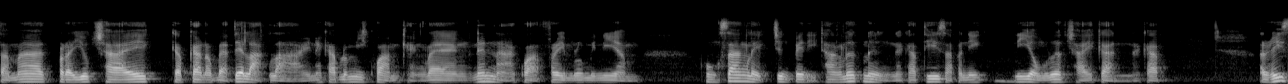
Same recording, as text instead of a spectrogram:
สามารถประยุกต์ใช้กับการออกแบบได้หลากหลายนะครับ และมีความแข็งแรงแน่นหนากว่าเฟรมอลูมิเนียม โครงสร้างเหล็กจึงเป็นอีกทางเลือกหนึ่งนะครับที่สถาปนิกนิยมเลือกใช้กันนะครับอันที่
